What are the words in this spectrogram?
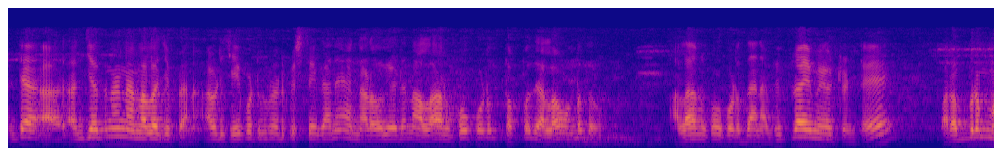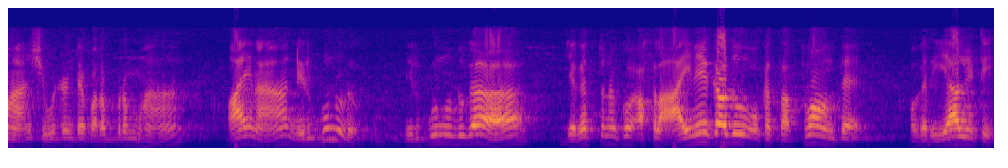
అంటే అంచేతనే నేను అలా చెప్పాను. ఆవిడ చేపట్టుకుని నడిపిస్తే కానీ ఆయన నడవలేడని అలా అనుకోకూడదు తప్పది ఎలా ఉండదు. అలా అనుకోకూడదు. దాని అభిప్రాయం ఏమిటంటే పరబ్రహ్మ శివుడు అంటే పరబ్రహ్మ ఆయన నిర్గుణుడు. నిర్గుణుడుగా జగత్తునకు అసలు ఆయనే కాదు ఒక తత్వం అంతే ఒక రియాలిటీ.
